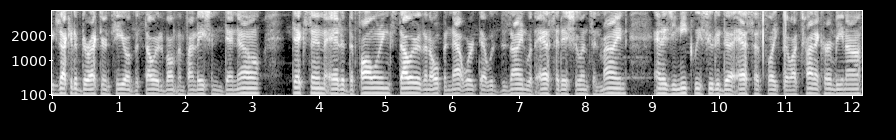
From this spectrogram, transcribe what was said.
Executive Director and CEO of the Stellar Development Foundation, Denelle Dixon, added the following Stellar is an open network that was designed with asset issuance in mind and is uniquely suited to assets like the electronic Hryvnia.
